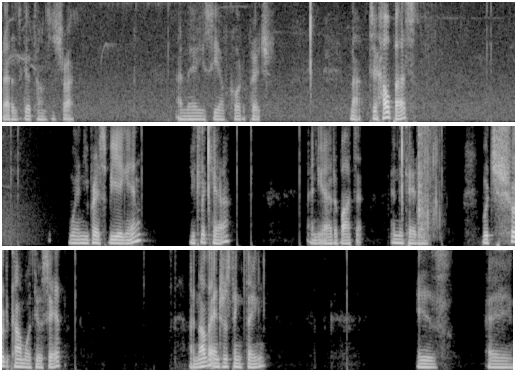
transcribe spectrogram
that is a good time to strike. And there you see I've caught a perch. Now, to help us, when you press V again, you click here and you add a bite indicator, which should come with your set. Another interesting thing is a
